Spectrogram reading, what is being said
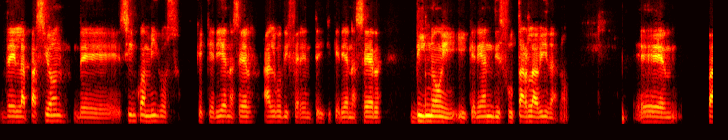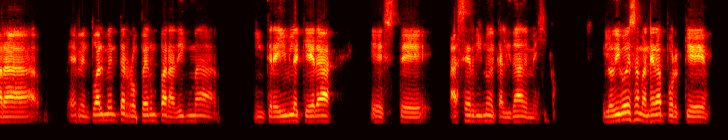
de la pasión de cinco amigos que querían hacer algo diferente y que querían hacer vino y, querían disfrutar la vida, ¿no? Eh, para eventualmente romper un paradigma increíble que era este, hacer vino de calidad en México. Y lo digo de esa manera porque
